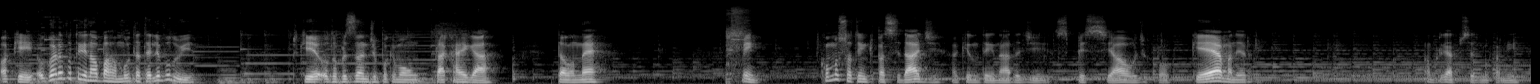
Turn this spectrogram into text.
Ok, agora eu vou treinar o Bahamut até ele evoluir. Porque eu tô precisando de um Pokémon pra carregar. Então, né? Bem, como eu só tenho capacidade, aqui não tem nada de especial de qualquer maneira. Obrigado por ser do meu caminho.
